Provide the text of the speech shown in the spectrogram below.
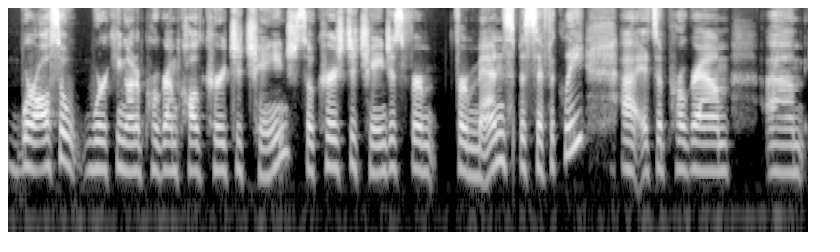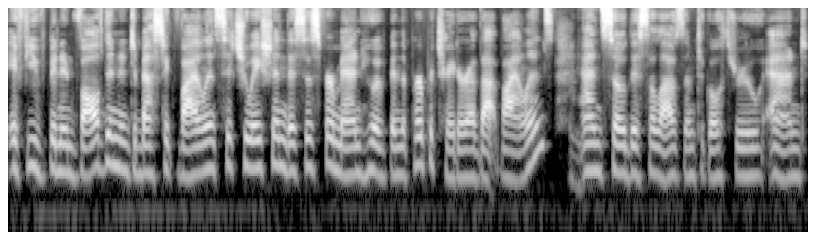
we're also working on a program called Courage to Change. So Courage to Change is for for men specifically. Uh, it's a program. Um, if you've been involved in a domestic violence situation, this is for men who have been the perpetrator of that violence, mm-hmm. and so this allows them to go through and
